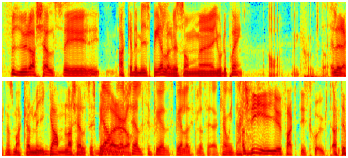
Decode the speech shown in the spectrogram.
fyra Chelsea-akademispelare som eh, gjorde poäng. Ja, det är sjukt alltså. Eller räknas som akademi. Gamla Chelsea-spelare Gamla. Chelsea-spelare skulle jag säga, kanske inte Ja, det är ju faktiskt sjukt. Att det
